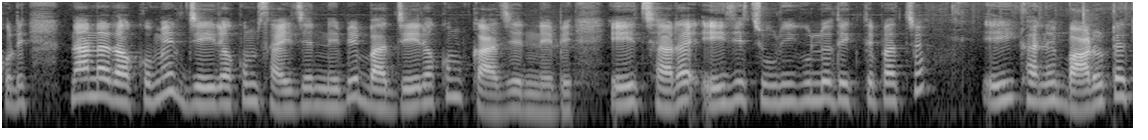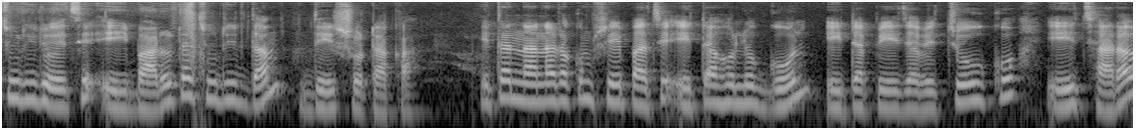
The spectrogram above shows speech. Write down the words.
করে, নানা রকমের যেই রকম সাইজের নেবে বা যেই রকম কাজের নেবে। এছাড়া এই যে চুড়িগুলো দেখতে পাচ্ছ, এইখানে বারোটা চুড়ি রয়েছে, এই বারোটা চুড়ির দাম দেড়শো টাকা। এটা নানা রকম শেপ আছে, এটা হলো গোল, এইটা পেয়ে যাবে চৌকো। এছাড়াও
